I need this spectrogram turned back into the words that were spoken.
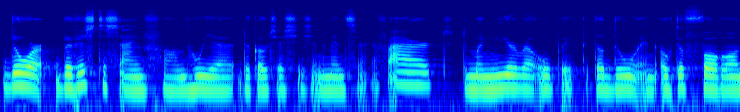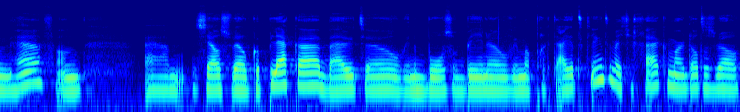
door bewust te zijn van hoe je de coachsessies en de mensen ervaart, de manier waarop ik dat doe en ook de vorm hè, van Ehm, zelfs welke plekken, buiten of in het bos of binnen of in mijn praktijk. Het klinkt een beetje gek, maar dat is wel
